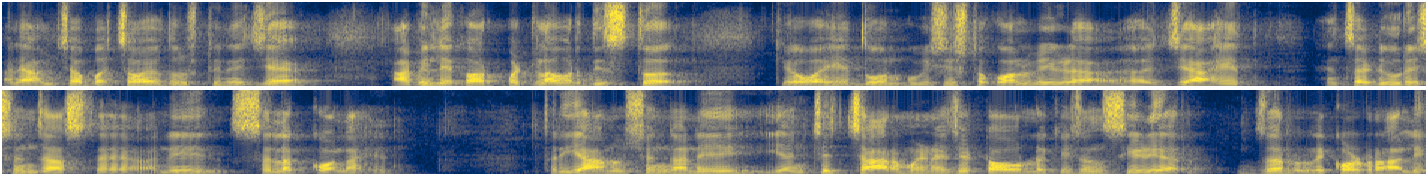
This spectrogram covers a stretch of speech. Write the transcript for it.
आणि आमच्या बचावाच्या दृष्टीने जे अभिलेखावर पटलावर दिसतं की बाबा हे दोन विशिष्ट कॉल वेगळ्या जे आहेत ह्यांचा ड्युरेशन जास्त आहे आणि सलग कॉल आहेत. तर या अनुषंगाने यांचे चार महिन्याचे tower location C D R जर रेकॉर्डर आले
